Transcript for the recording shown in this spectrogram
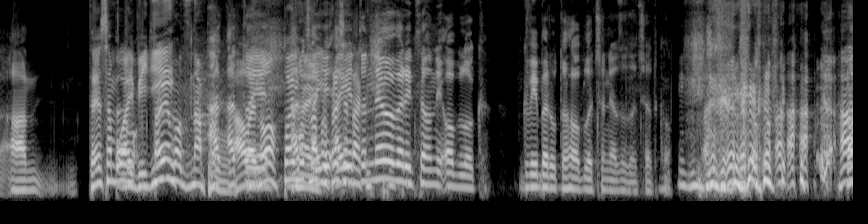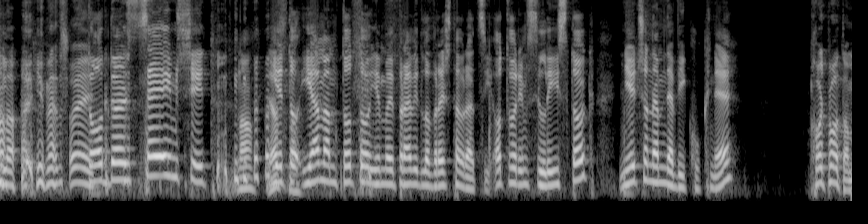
a ten sa mu To je aj vidí. To je moc A, naplno. a to Ale je, no, to je a, moc a, naplno, je, a presne je tak. to neuveriteľný oblúk k výberu toho oblečenia zo začiatku. Áno, ináč hej. To the same shit. No, Je jasné. to, ja mám toto, je moje pravidlo v reštaurácii. Otvorím si lístok, niečo na mňa vykúkne, Choď potom.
